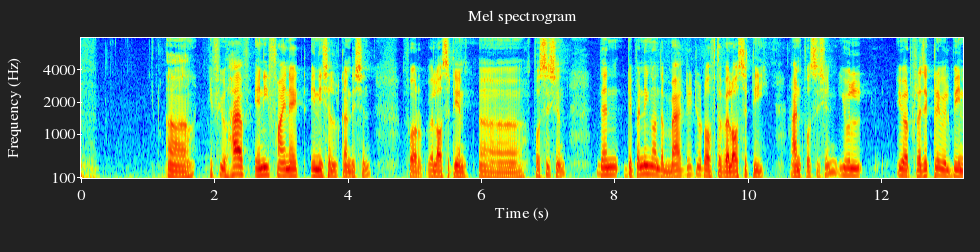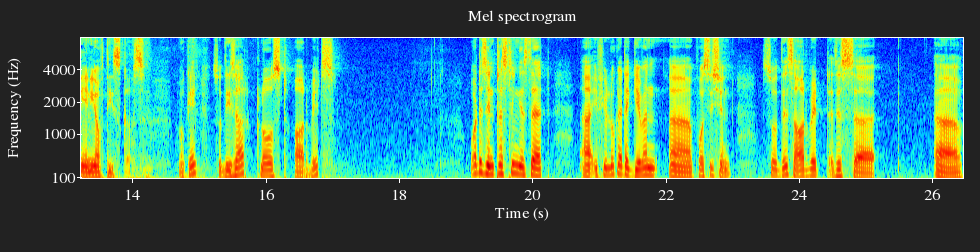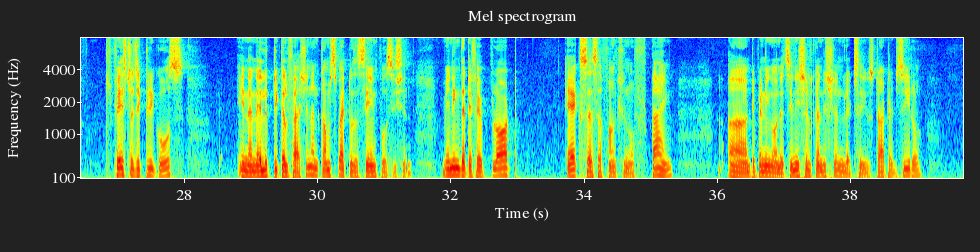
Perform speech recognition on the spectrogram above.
uh, if you have any finite initial condition for velocity and uh, position then depending on the magnitude of the velocity and position you will your trajectory will be in any of these curves. Okay? So these are closed orbits. What is interesting is that uh, if you look at a given uh, position so this orbit this uh, phase trajectory goes in an elliptical fashion and comes back to the same position meaning that if I plot x as a function of time uh, depending on its initial condition let's say you start at 0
